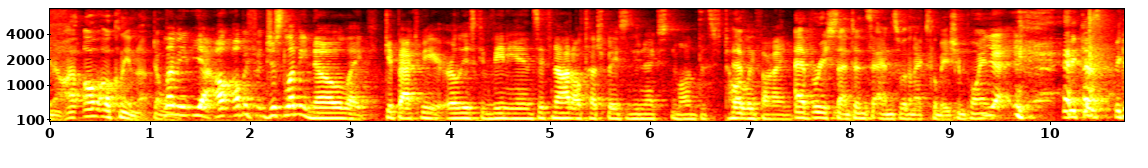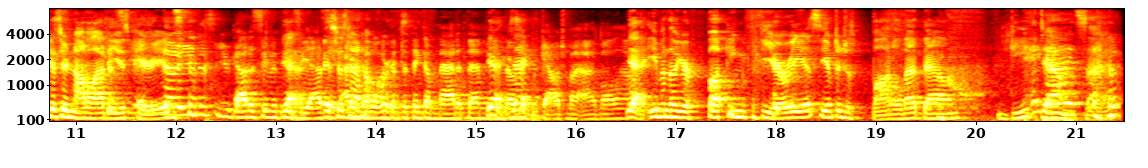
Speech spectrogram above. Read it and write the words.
you know I'll, I'll clean it up. Don't let worry. me, yeah, I'll, I'll be. Just let me know. Like, get back to me at your earliest convenience. If not, I'll touch base with you next month. It's totally fine. Every sentence ends with an exclamation point. Yeah, Because because you're not allowed to use periods. No, you just you gotta seem Yeah, enthusiastic. it's just I not don't want them to think I'm mad at them. Yeah, even though exactly. they gouge my eyeball out. Yeah, even though you're fucking furious, you have to just bottle that down deep Hey down guys, inside.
